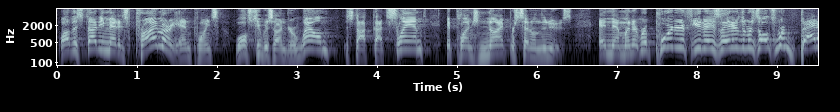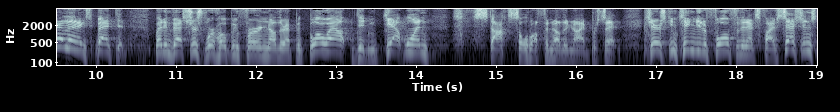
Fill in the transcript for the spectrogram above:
while the study met its primary endpoints, Wall Street was underwhelmed. The stock got slammed. It plunged 9% on the news. And then when it reported a few days later, the results were better than expected. But investors were hoping for another epic blowout, didn't get one. Stocks sold off another 9%. Shares continued to fall for the next five sessions,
